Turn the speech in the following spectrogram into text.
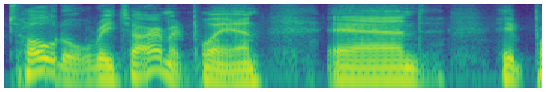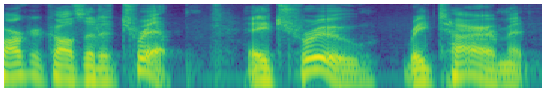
total retirement plan. And Parker calls it a trip, a true retirement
